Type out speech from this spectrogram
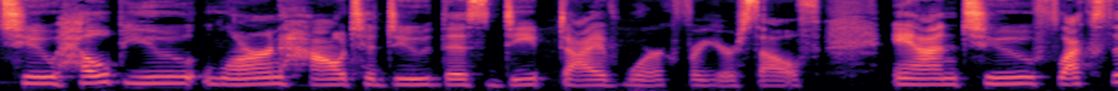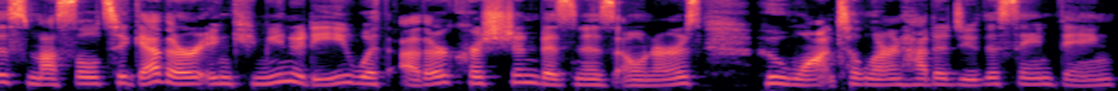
to help you learn how to do this deep dive work for yourself and to flex this muscle together in community with other Christian business owners who want to learn how to do the same thing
